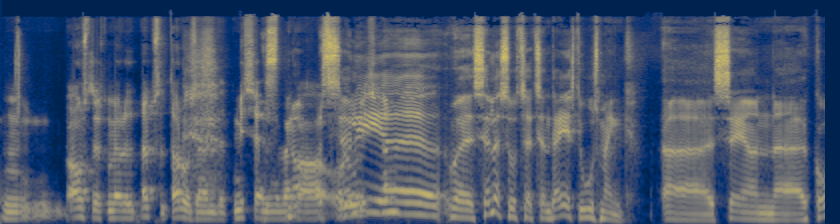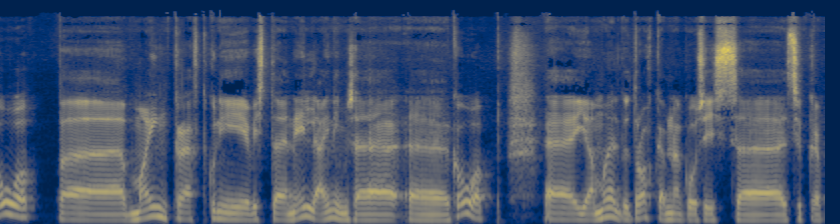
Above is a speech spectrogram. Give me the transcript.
mm,. ausalt öeldes ma ei ole täpselt aru saanud, et mis seal no, väga olulist on. Äh, selles suhtes, et see on täiesti uus mäng. Äh, see on go-op Minecraft kuni vist nelja inimese äh, go-op. Äh, ja mõeldud rohkem nagu siis sihuke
